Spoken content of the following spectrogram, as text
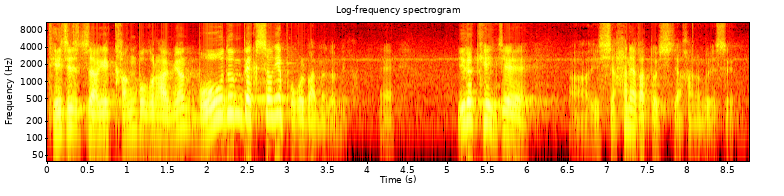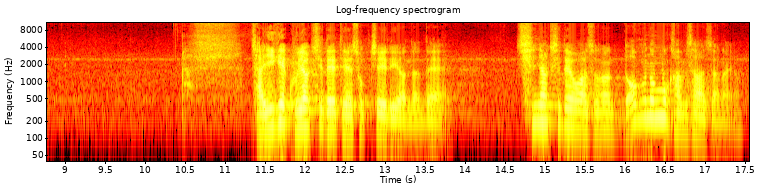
대제사장의 강복을 하면 모든 백성의 복을 받는 겁니다. 예. 이렇게 이제 어, 한 해가 또 시작하는 거였어요. 자, 이게 구약시대 대속죄일이었는데, 신약시대에 와서는 너무너무 감사하잖아요.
